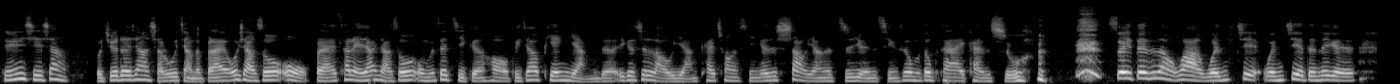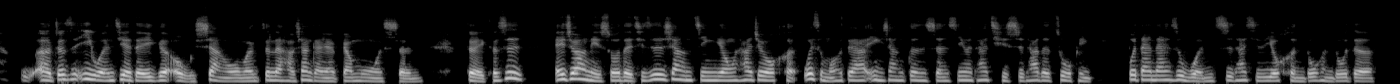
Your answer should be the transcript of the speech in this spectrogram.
等于其实像我觉得像小鹿讲的，本来我想说哦，本来差点要想说我们这几个哈比较偏洋的，一个是老杨开创型，一个是少阳的资源型，所以我们都不太爱看书。所以对这种哇文界文界的那个呃，就是译文界的一个偶像，我们真的好像感觉比较陌生。对，可是哎，就像你说的，其实像金庸，他就很为什么会对他印象更深，是因为他其实他的作品不单单是文字，他其实有很多很多的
